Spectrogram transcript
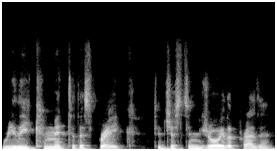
Really commit to this break to just enjoy the present.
